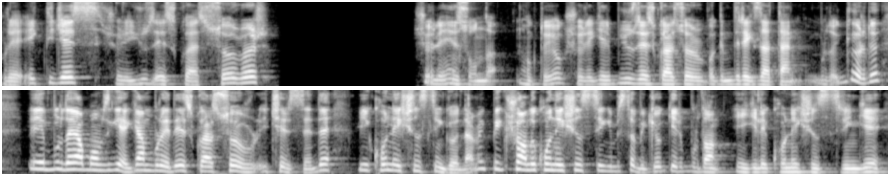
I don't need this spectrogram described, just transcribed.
buraya ekleyeceğiz. Şöyle use SQL server Şöyle en sonda nokta yok. Şöyle gelip use SQL Server bakın direkt zaten burada gördü. Ve burada yapmamız gereken buraya da SQL Server içerisine de bir connection string göndermek. Peki şu anda connection stringimiz tabii ki yok. Gelip buradan ilgili connection string'i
